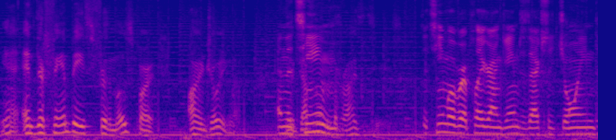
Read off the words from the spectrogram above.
Yeah, and their fan base, for the most part, are enjoying them. and the They're team, the Horizon series. the team over at Playground Games has actually joined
